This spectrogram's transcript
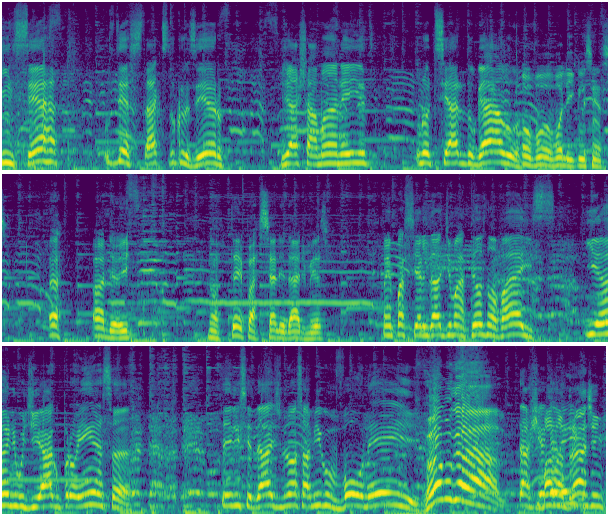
encerra os destaques do Cruzeiro. Já chamando aí o noticiário do Galo. Eu vou, vou ali, com licença. É, olha aí. Não tem parcialidade mesmo. Com a imparcialidade de Matheus Novaes e ânimo de Iago Proença. Felicidade do nosso amigo Volney. Vamos, Galo! Tá chegando aí. Malandragem.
